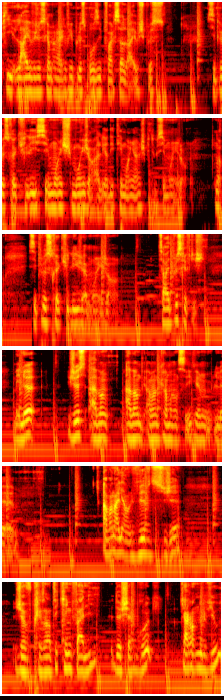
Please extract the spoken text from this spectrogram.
Puis live, juste comme arriver plus posé pour faire ça live, je suis plus. C'est plus reculé, c'est moins, je suis moins genre à lire des témoignages, puis tout, c'est moins genre. Non. C'est plus reculé, j'aime moins genre. Ça va être plus réfléchi. Mais là, juste avant, avant, de, avant de commencer, comme le. Avant d'aller dans le vif du sujet, je vais vous présenter King Fally de Sherbrooke. 40 000 views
